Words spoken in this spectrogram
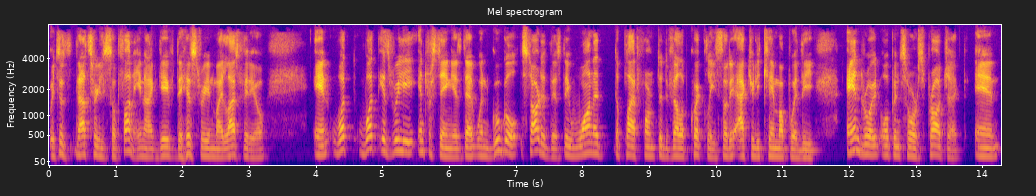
which is that's really so funny. And I gave the history in my last video. And what what is really interesting is that when Google started this, they wanted the platform to develop quickly, so they actually came up with the Android open source project, and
